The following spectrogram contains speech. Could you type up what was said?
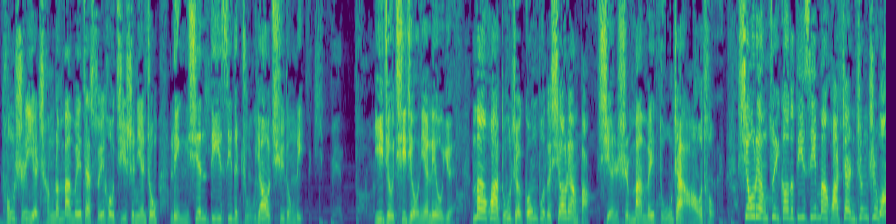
同时也成了漫威在随后几十年中领先 DC 的主要驱动力。一九七九年六月，漫画读者公布的销量榜显示，漫威独占鳌头，销量最高的 DC 漫画《战争之王》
